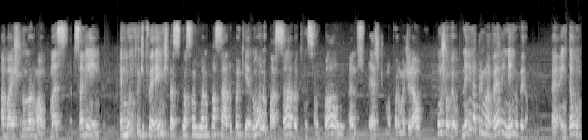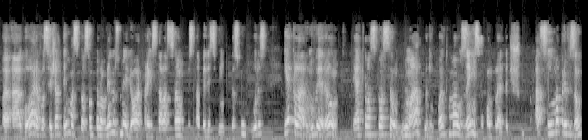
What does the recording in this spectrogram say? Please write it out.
abaixo do normal. Mas saliento, é muito diferente da situação do ano passado, porque no ano passado, aqui em São Paulo, né, no Sudeste, de uma forma geral, não choveu nem na primavera e nem no verão. É, então, agora você já tem uma situação pelo menos melhor para a instalação, para o estabelecimento das culturas. E é claro, no verão é aquela situação, não há, por enquanto, uma ausência completa de chuva. Há sim uma previsão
